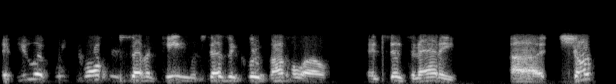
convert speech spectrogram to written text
If you look week 12 through 17, which does include Buffalo and Cincinnati, uh, sharp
